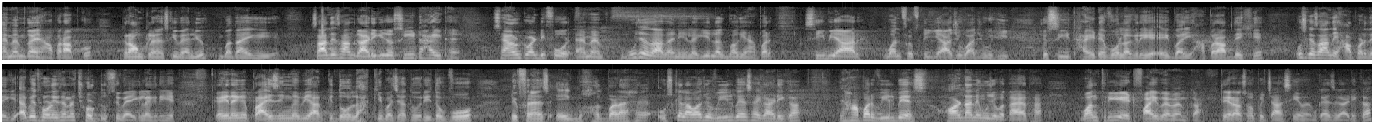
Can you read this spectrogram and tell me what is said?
mm का यहाँ पर आपको ग्राउंड क्लियरेंस की वैल्यू बताई गई है। साथ ही साथ गाड़ी की जो सीट हाइट है 724 ट्वेंटी mm मुझे ज़्यादा नहीं लगी। लगभग यहाँ पर सी बी आर वन के आजू बाजू ही जो सीट हाइट है, वो लग रही है। एक बार यहाँ पर आप देखिए उसके साथ यहाँ पर देगी अभी थोड़ी सी ना छोटी सी बाइक लग रही है। कहीं ना कहीं प्राइसिंग में भी आपकी दो लाख की बचत हो रही तो वो डिफरेंस एक बहुत बड़ा है। उसके अलावा जो व्हील बेस है गाड़ी का, यहाँ पर व्हील बेस हॉन्डा ने मुझे बताया था 1385 mm का, तेरह सौ पचासी mm का इस गाड़ी का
